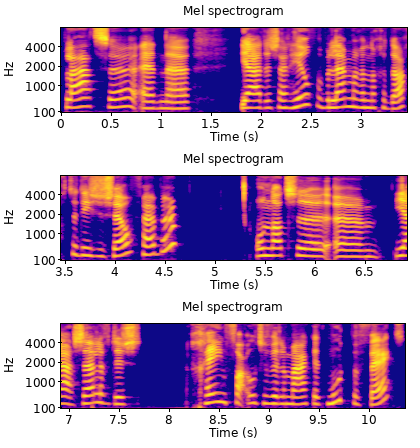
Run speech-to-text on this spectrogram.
plaatsen. En eh, ja, er zijn heel veel belemmerende gedachten die ze zelf hebben. Omdat ze ehm, ja, zelf dus geen fouten willen maken. Het moet perfect.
